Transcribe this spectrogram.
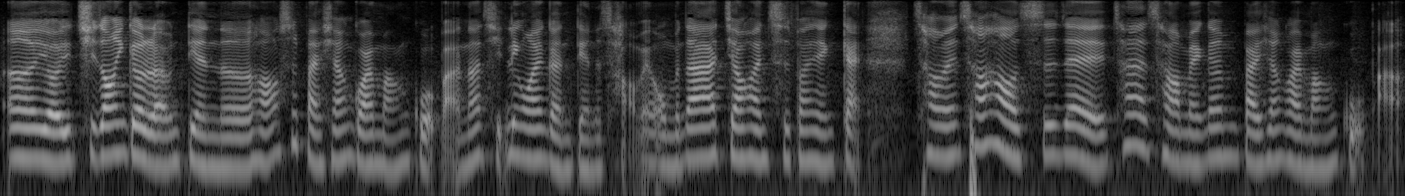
呃，有其中一个人点了好像是百香果芒果吧，那其另外一个人点的草莓，我们大家交换吃，发现干草莓超好吃的，它的草莓跟百香果芒果吧，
